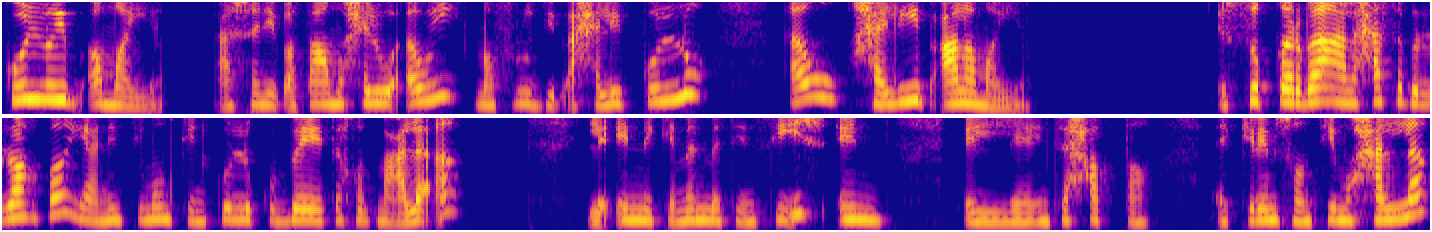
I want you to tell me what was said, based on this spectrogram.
كله يبقى مية عشان يبقى طعمه حلو قوي المفروض يبقى حليب كله أو حليب على مية. السكر بقى على حسب الرغبة يعني انت ممكن كل كوباية تاخد معلقة لأن كمان ما تنسيش إن اللي انت حاطة كريم سانتيه محلى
